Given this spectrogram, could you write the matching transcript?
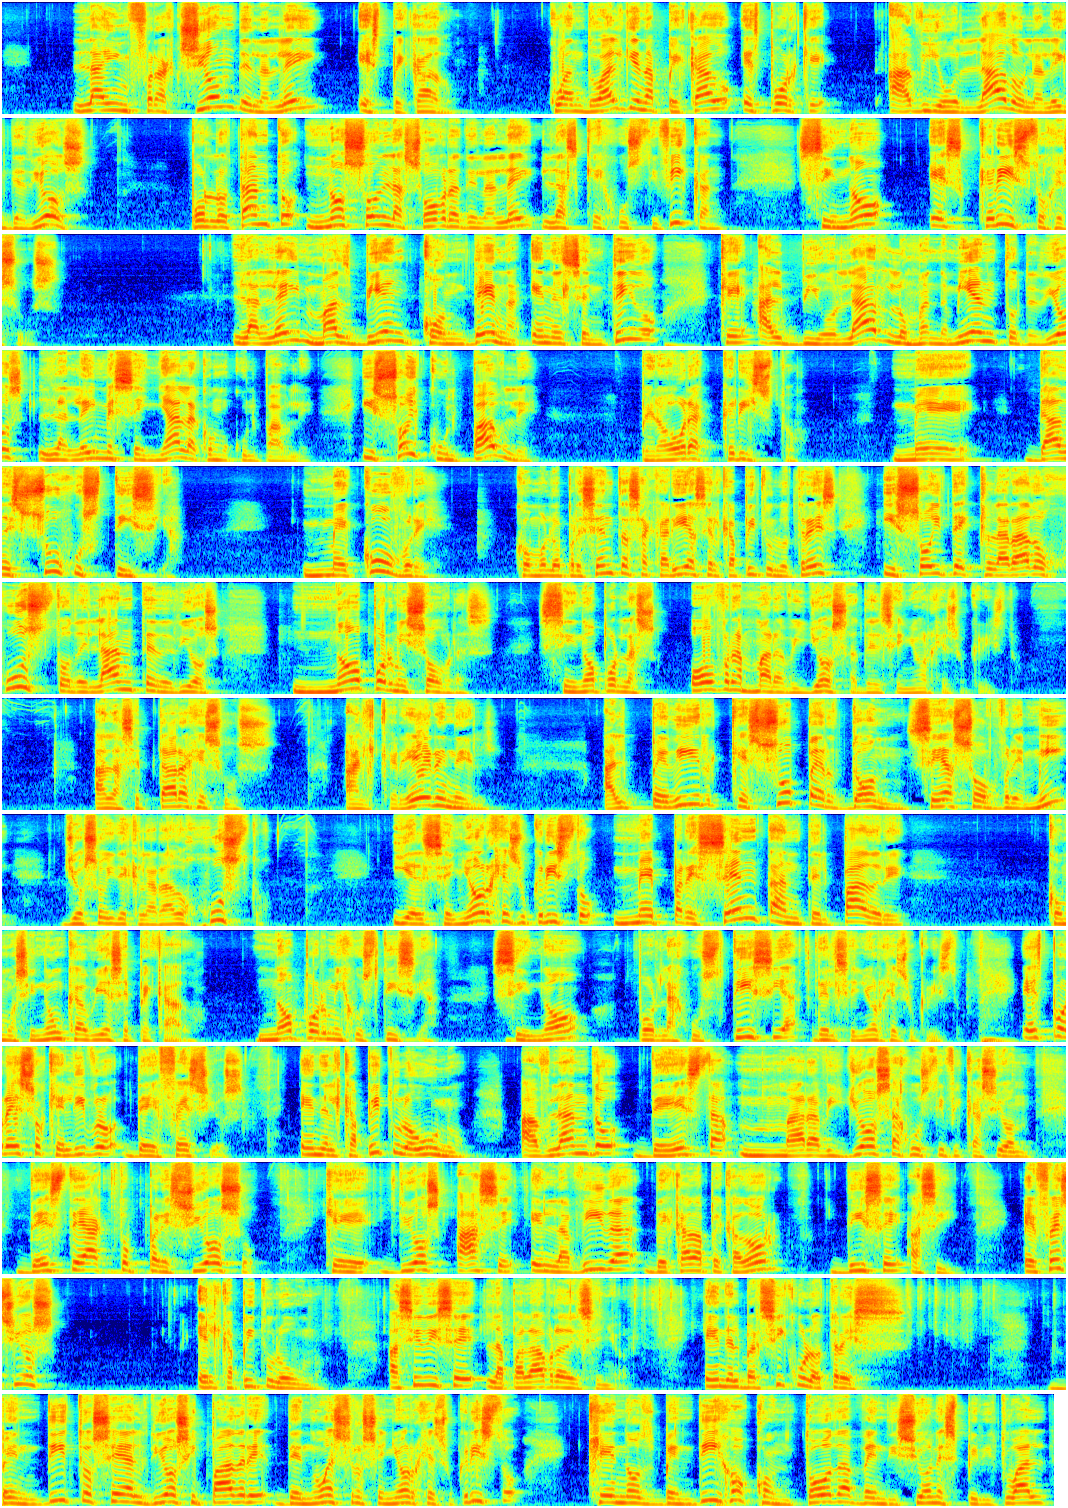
la infracción de la ley es pecado. Cuando alguien ha pecado es porque ha violado la ley de Dios. Por lo tanto, no son las obras de la ley las que justifican, sino es Cristo Jesús. La ley más bien condena en el sentido que al violar los mandamientos de Dios, la ley me señala como culpable. Y soy culpable. Pero ahora Cristo me da de su justicia, me cubre, como lo presenta Zacarías el capítulo 3, y soy declarado justo delante de Dios, no por mis obras, sino por las obras maravillosas del Señor Jesucristo. Al aceptar a Jesús, al creer en Él, al pedir que su perdón sea sobre mí, yo soy declarado justo y el Señor Jesucristo me presenta ante el Padre como si nunca hubiese pecado, no por mi justicia, sino por la justicia del Señor Jesucristo. Es por eso que el libro de Efesios, en el capítulo 1, hablando de esta maravillosa justificación, de este acto precioso que Dios hace en la vida de cada pecador, dice así. Efesios el capítulo 1. Así dice la palabra del Señor. En el versículo 3, bendito sea el Dios y Padre de nuestro Señor Jesucristo, que nos bendijo con toda bendición espiritual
